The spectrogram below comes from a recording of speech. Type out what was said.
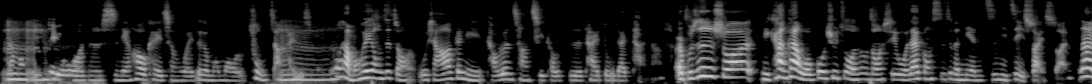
然后至于我十年后可以成为这个某某处长还是什么，通常我们会用这种我想要跟你讨论长期投资的态度在谈啊，而不是说你看看我过去做的那种东西，我在公司这个年资你自己算一算。那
